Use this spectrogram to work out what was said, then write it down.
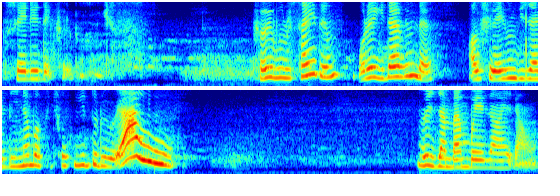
Bu seride köy bulacağız. Köy vursaydım oraya giderdim de. Abi şu evin güzelliğine bakın çok iyi duruyor. Yahu! O yüzden ben bu evden ayrılamam.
